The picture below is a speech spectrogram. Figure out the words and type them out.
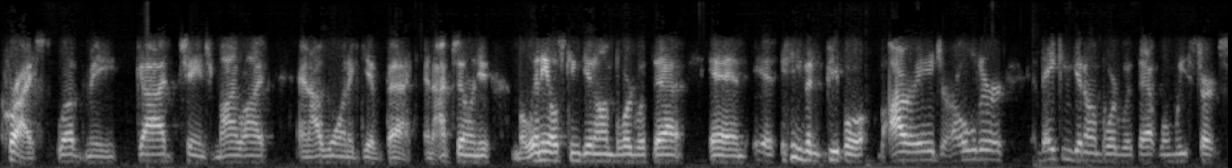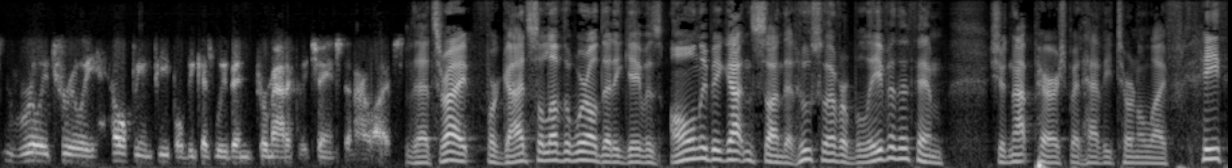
Christ loved me, God changed my life, and I want to give back. And I'm telling you, millennials can get on board with that, and it, even people our age or older, they can get on board with that when we start really truly helping people because we've been dramatically changed in our lives. That's right. For God so loved the world that he gave his only begotten Son, that whosoever believeth in him should not perish but have eternal life. Heath,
